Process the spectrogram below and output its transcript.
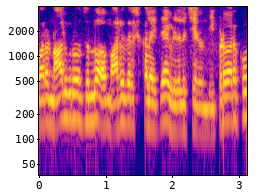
మరో నాలుగు రోజుల్లో మార్గదర్శకాలు అయితే విడుదల చేయనుంది. ఇప్పటి వరకు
